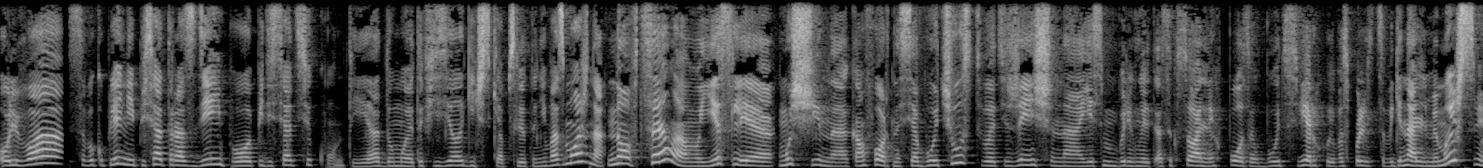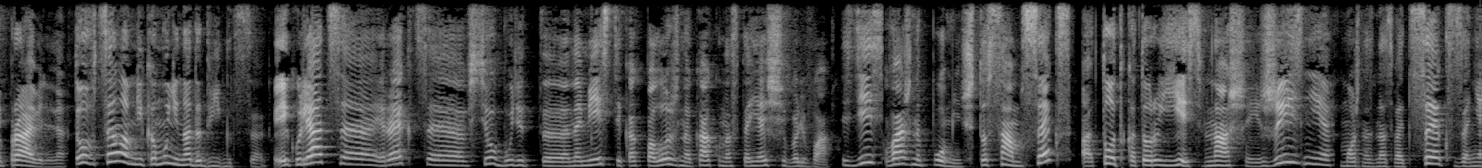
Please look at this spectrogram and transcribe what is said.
У льва совокупление 50 раз в день по 50 секунд. Я думаю, это физиологически абсолютно невозможно. Но в целом, если мужчина комфортно себя будет чувствовать, и женщина, если мы будем говорить о сексуальных позах, будет сверху и воспользоваться вагинальными мышцами правильно, то в целом никому не надо двигаться. Экуляция, эрекция, все все будет э, на месте, как положено, как у настоящего льва. Здесь важно помнить, что сам секс, а тот, который есть в нашей жизни, можно назвать секс, занятие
